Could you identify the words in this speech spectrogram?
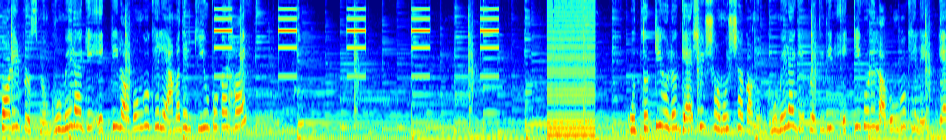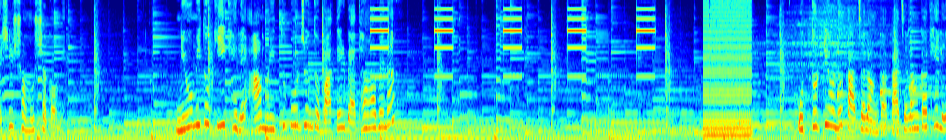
পরের প্রশ্ন, ঘুমের আগে একটি লবঙ্গ খেলে আমাদের কি উপকার হয়? উত্তরটি হলো গ্যাসের সমস্যা কমে। ঘুমের আগে প্রতিদিন একটি করে লবঙ্গ খেলে গ্যাসের সমস্যা কমে। নিয়মিত কি খেলে আম মৃত্যু পর্যন্ত বাতের ব্যথা হবে না? উত্তরটি হলো কাঁচা লঙ্কা। কাঁচা লঙ্কা খেলে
